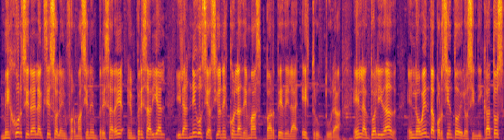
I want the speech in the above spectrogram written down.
mejor será el acceso a la información empresarial y las negociaciones con las demás partes de la estructura. En la actualidad, el 90% de los sindicatos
